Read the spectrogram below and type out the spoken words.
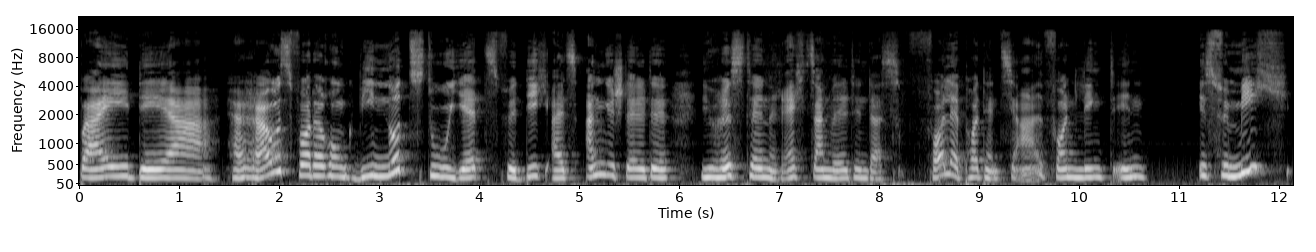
bei der Herausforderung, wie nutzt du jetzt für dich als angestellte Juristin, Rechtsanwältin das volle Potenzial von LinkedIn, ist für mich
